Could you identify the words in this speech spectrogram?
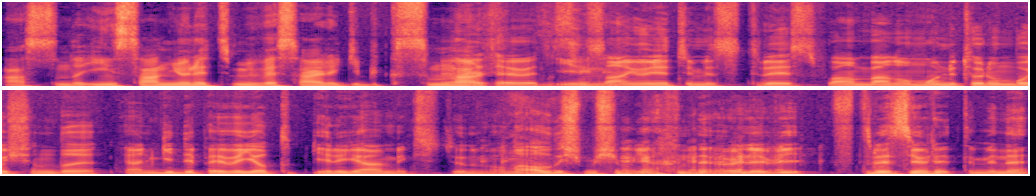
Aslında insan yönetimi vesaire gibi kısımlar. Evet evet senin- insan yönetimi stres falan ben o monitörün başında yani gidip eve yatıp geri gelmek istiyordum. Ona alışmışım yani öyle bir stres yönetimine.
